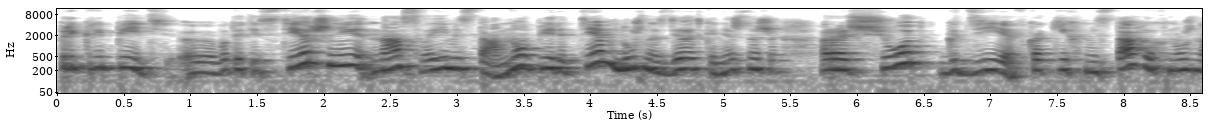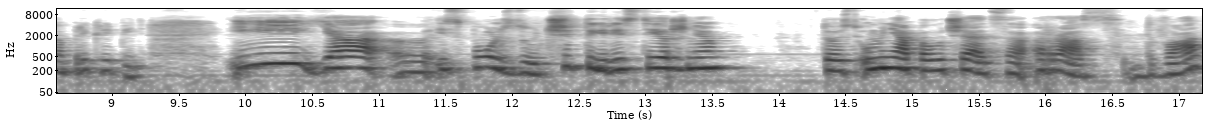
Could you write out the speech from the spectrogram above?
прикрепить э, вот эти стержни на свои места. Но перед тем нужно сделать, конечно же, расчет, где, в каких местах их нужно прикрепить. И я э, использую 4 стержня. То есть у меня получается раз, два,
